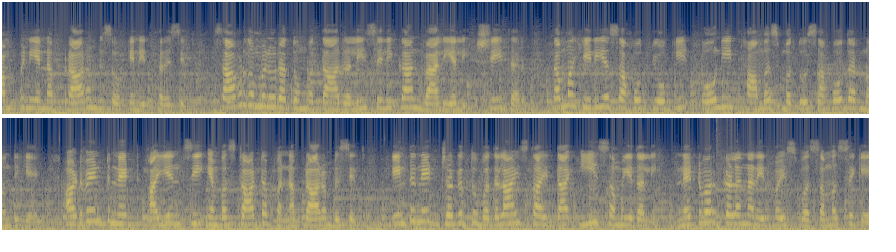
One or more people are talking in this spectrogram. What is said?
ಕಂಪನಿಯನ್ನ ಪ್ರಾರಂಭಿಸೋಕೆ ನಿರ್ಧರಿಸಿದ್ರು. ಸಾವಿರದ ಒಂಬೈನೂರ ತೊಂಬತ್ತಾರರಲ್ಲಿ ಸಿಲಿಕಾನ್ ವ್ಯಾಲಿಯಲ್ಲಿ ಶ್ರೀಧರ್ ತಮ್ಮ ಹಿರಿಯ ಸಹೋದ್ಯೋಗಿ ಟೋನಿ ಥಾಮಸ್ ಮತ್ತು ಸಹೋದರನೊಂದಿಗೆ ಅಡ್ವೆಂಟ್ ನೆಟ್ ಐಎನ್ಸಿ ಎಂಬ ಸ್ಟಾರ್ಟ್ಅಪ್ ಅನ್ನು ಪ್ರಾರಂಭಿಸಿದ್ರು. ಇಂಟರ್ನೆಟ್ ಜಗತ್ತು ಬದಲಾಯಿಸ್ತಾ ಇದ್ದ ಈ ಸಮಯದಲ್ಲಿ ನೆಟ್ವರ್ಕ್ಗಳನ್ನು ನಿರ್ವಹಿಸುವ ಸಮಸ್ಯೆಗೆ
